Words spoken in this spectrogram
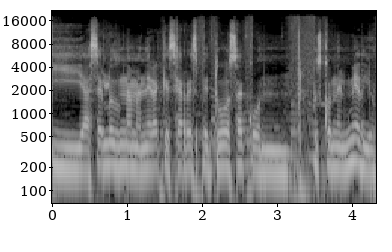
y hacerlo de una manera que sea respetuosa con, pues, con el medio?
